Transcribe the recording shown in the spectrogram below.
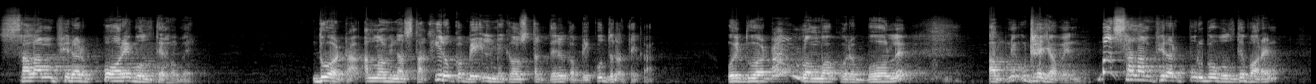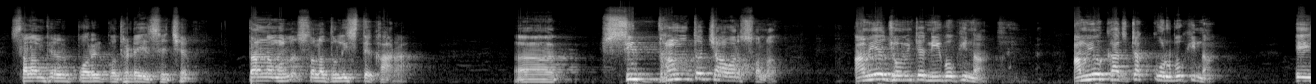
সালাম ফেরার পরে বলতে হবে। দুয়াটা আল্লাহিন আস্তাক হিরো কবে ইলমিকা অস্তাক দেরো কবে কুদরতেকা ওই দুয়াটা লম্বা করে বলে আপনি উঠে যাবেন বা সালাম ফেরার পূর্বে বলতে পারেন। সালাম ফেরার পরের কথাটা এসেছে। তার নাম হলো সলাতুল ইস্তেখারা। সিদ্ধান্ত চাওয়ার সলাত। আমি এই জমিটা নিব কি না? আমিও কাজটা করব কি না? এই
